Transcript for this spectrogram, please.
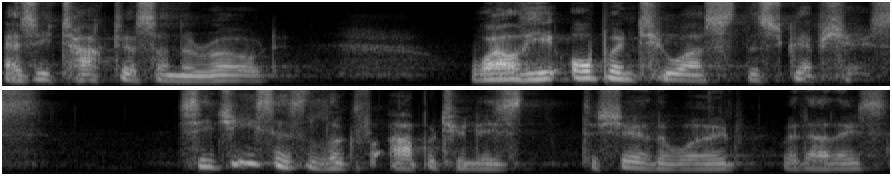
as he talked to us on the road? while he opened to us the scriptures. See, Jesus looked for opportunities to share the word with others.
